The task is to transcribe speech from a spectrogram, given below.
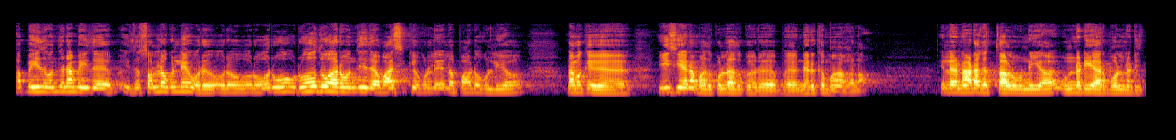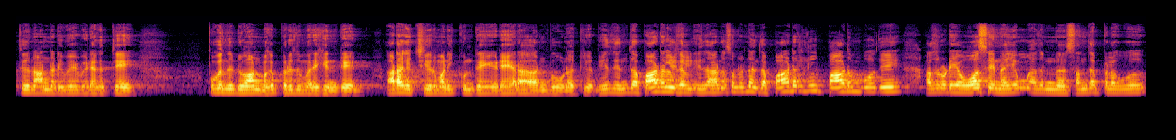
அப்போ இது வந்து நம்ம இது இது சொல்லக்குள்ளே ஒரு ஒரு ஒரு ஒரு ஒரு ஓதுவார் வந்து இதை வாசிக்கக்குள்ளே இல்லை பாடக்குள்ளேயோ நமக்கு ஈஸியாக நம்ம அதுக்குள்ளே அதுக்கு ஒரு நெருக்கமாகலாம். இல்லை நாடகத்தால் உன்னையா உன்னடியார் போல் நடித்து நான் நடிவே விடகத்தே புகுந்துடுவான் மிகப்பெரிதும் வருகின்றேன். அடகச்சீர் மணிக்குன்றே இடையரா அன்பு உனக்கு. இது இந்த பாடல்கள் இது நான் சொல்கிறேன் இந்த பாடல்கள் பாடும்போதே அதனுடைய ஓசை நயம் அதன் சந்தப்பிளவு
